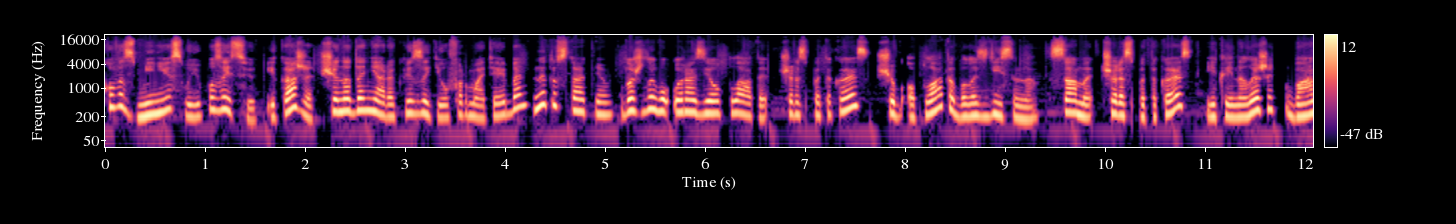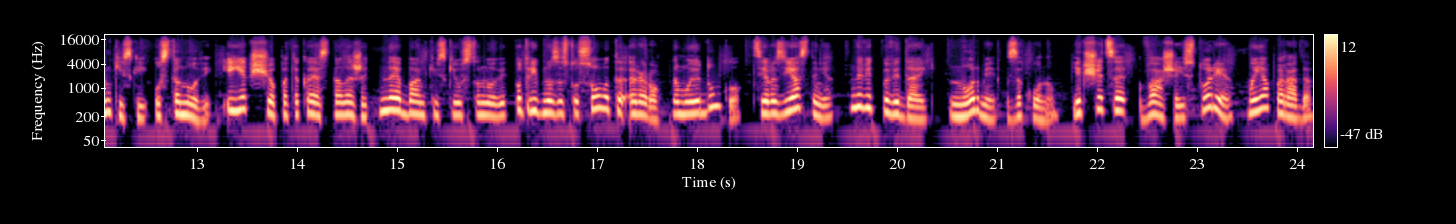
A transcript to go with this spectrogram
податкова змінює свою позицію і каже, що надання реквізитів у форматі IBAN недостатньо. Важливо у разі оплати через ПТКС, щоб оплата була здійснена саме через ПТКС, який належить банківській установі. І якщо ПТКС належить не банківській установі, потрібно застосовувати РРО. На мою думку, ці роз'яснення не відповідають нормі закону. Якщо це ваша історія, моя порада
